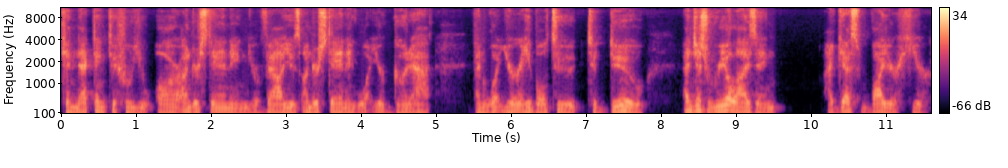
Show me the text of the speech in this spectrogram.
connecting to who you are, understanding your values, understanding what you're good at and what you're able to to do and just realizing I guess why you're here.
